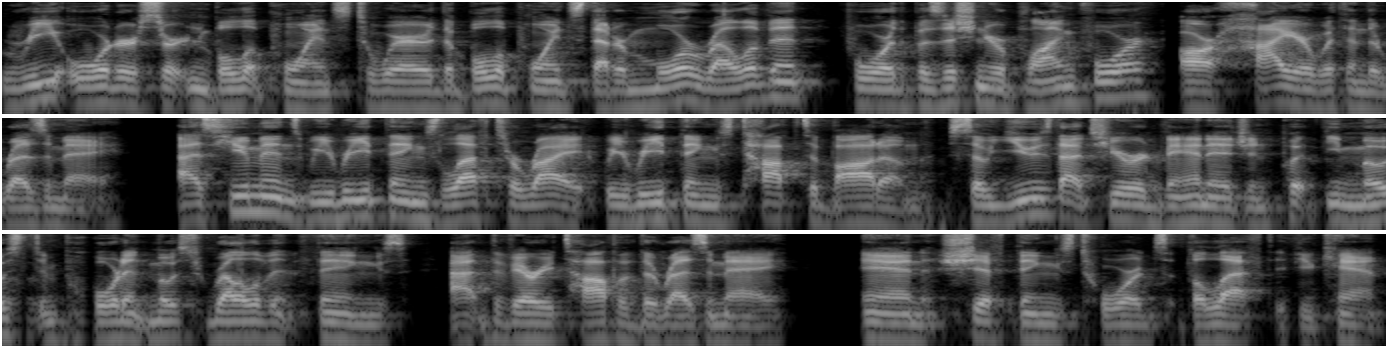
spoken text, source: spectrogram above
reorder certain bullet points to where the bullet points that are more relevant for the position you're applying for are higher within the resume as humans, we read things left to right, we read things top to bottom. So use that to your advantage and put the most important, most relevant things at the very top of the resume and shift things towards the left if you can.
